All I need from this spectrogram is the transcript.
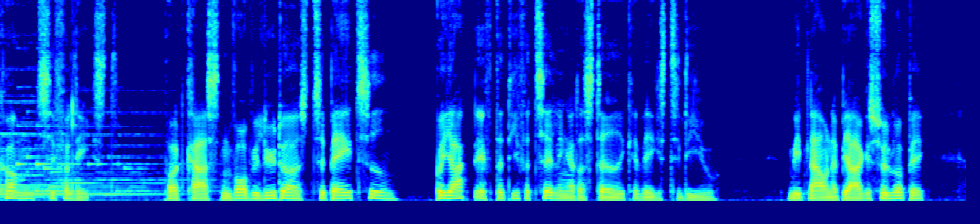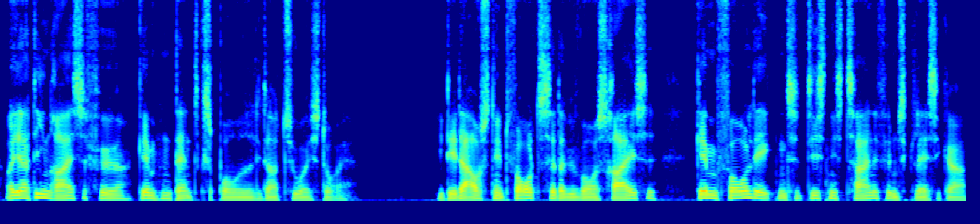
Velkommen til Forlæst, podcasten, hvor vi lytter os tilbage i tiden på jagt efter de fortællinger, der stadig kan vækkes til live. Mit navn er Bjarke Sølverbæk, og jeg er din rejsefører gennem den dansksprogede litteraturhistorie. I dette afsnit fortsætter vi vores rejse gennem forlæggen til Disneys tegnefilmsklassikere,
